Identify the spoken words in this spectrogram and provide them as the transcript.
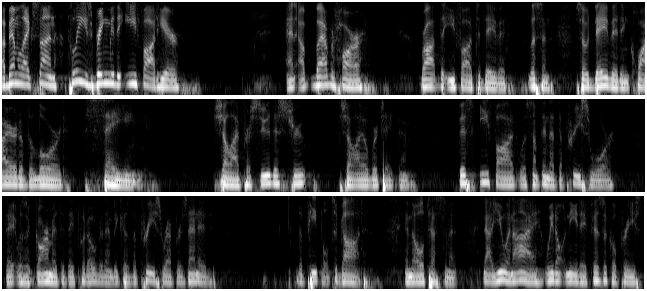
Abimelech's son, Please bring me the ephod here. And Abiathar brought the ephod to David. Listen, so David inquired of the Lord, saying, Shall I pursue this troop? Shall I overtake them? This ephod was something that the priests wore it was a garment that they put over them because the priests represented the people to God in the Old Testament. Now, you and I, we don't need a physical priest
